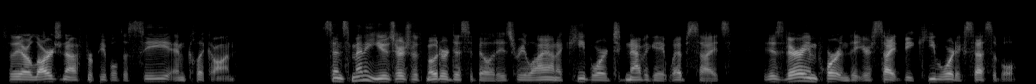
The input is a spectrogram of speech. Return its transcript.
so they are large enough for people to see and click on. Since many users with motor disabilities rely on a keyboard to navigate websites, it is very important that your site be keyboard accessible.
